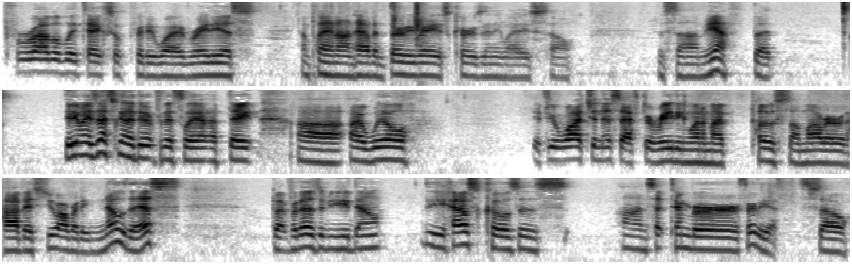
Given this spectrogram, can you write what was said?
probably takes a pretty wide radius. I'm planning on having 30 radius curves anyways, so this um yeah, but anyways, that's gonna do it for this layout update. Uh, I will if you're watching this after reading one of my posts on Model Railroad Hobbyist, you already know this. But for those of you who don't, the house closes on September 30th. So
